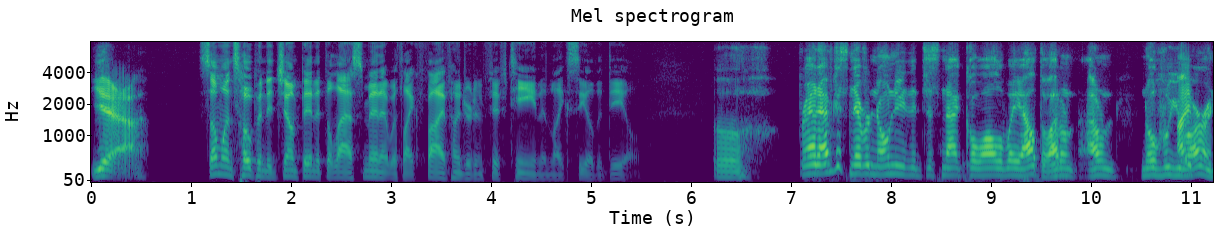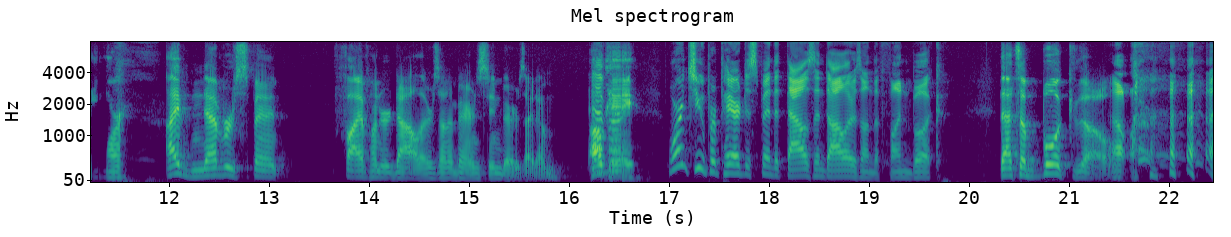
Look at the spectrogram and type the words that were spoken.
Yeah, Someone's hoping to jump in at the last minute with like 515 and like seal the deal. oh, Brad, I've just never known you to just not go all the way out though. I don't I don't know who you I- are anymore. I've never spent five hundred dollars on a Berenstain Bears item. Ever? Okay. Weren't you prepared to spend a thousand dollars on the fun book? That's a book, though. Oh,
